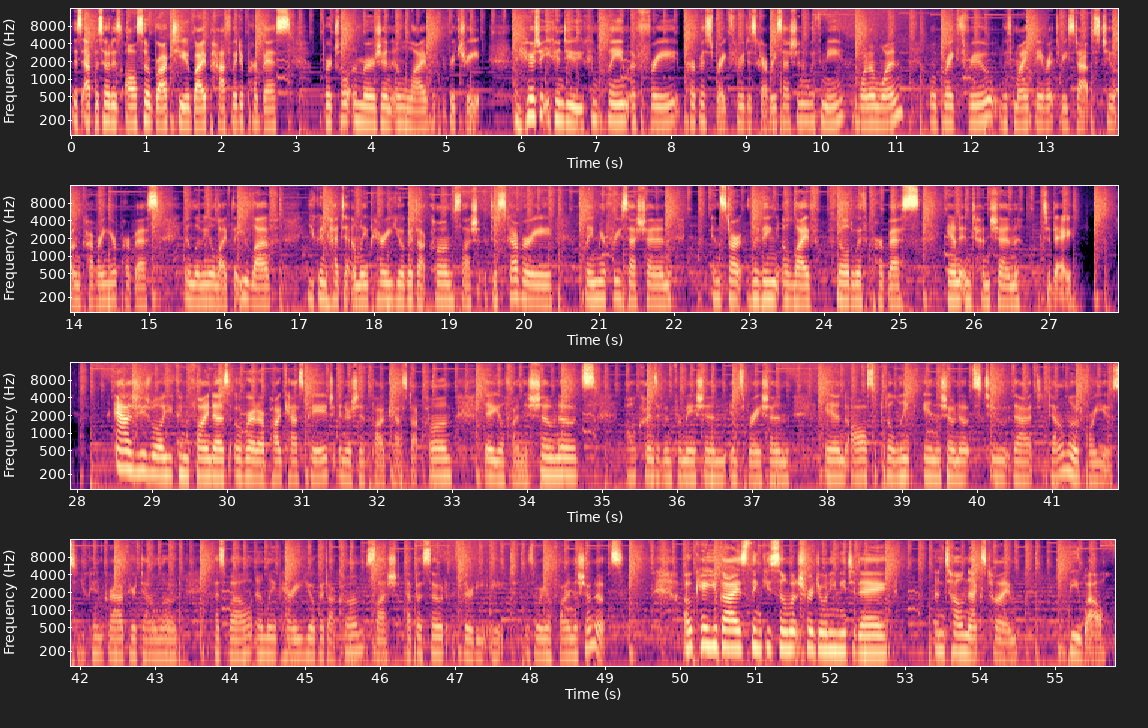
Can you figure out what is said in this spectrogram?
This episode is also brought to you by Pathway to Purpose, virtual immersion, and live retreat. And here's what you can do you can claim a free purpose breakthrough discovery session with me one on one. We'll break through with my favorite three steps to uncovering your purpose and living a life that you love. You can head to emilyperryyoga.com slash discovery, claim your free session, and start living a life filled with purpose and intention today. As usual, you can find us over at our podcast page, innershiftpodcast.com. There you'll find the show notes, all kinds of information, inspiration, and I'll also put a link in the show notes to that download for you so you can grab your download as well. EmilyPerryYoga.com slash episode 38 is where you'll find the show notes. Okay, you guys, thank you so much for joining me today. Until next time, be well.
